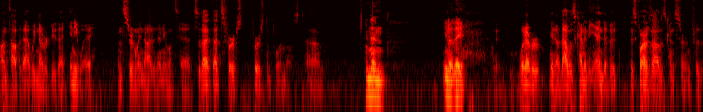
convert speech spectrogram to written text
on top of that, we never do that anyway, and certainly not at anyone's head. So that that's first, first and foremost. Um, and then, you know, they, whatever, you know, that was kind of the end of it as far as I was concerned for the,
